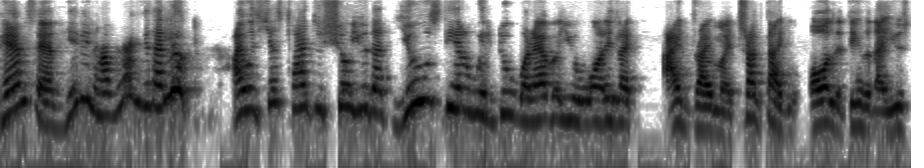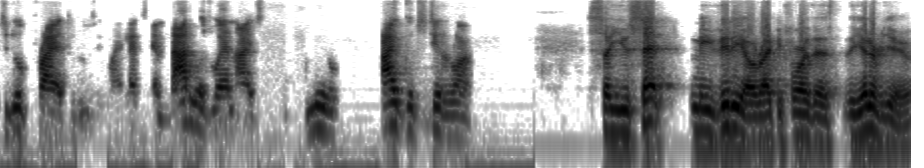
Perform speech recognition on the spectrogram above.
pants and he didn't have legs. He said, look, I was just trying to show you that you still will do whatever you want. It's like, I drive my truck, I do all the things that I used to do prior to losing my legs. And that was when I knew I could still run. So you sent me video right before the, the interview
